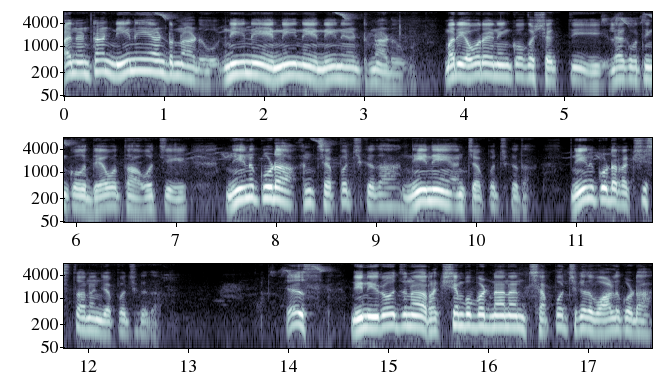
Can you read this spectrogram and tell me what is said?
ఆయన అంటున్నాడు నేనే అంటున్నాడు నేనే నేనే నేనే అంటున్నాడు. మరి ఎవరైనా ఇంకొక శక్తి లేకపోతే ఇంకొక దేవత వచ్చి నేను కూడా అని చెప్పొచ్చు కదా నేనే అని చెప్పొచ్చు కదా నేను కూడా రక్షిస్తానని చెప్పొచ్చు కదా. ఎస్ నేను ఈ రోజున రక్షింపబడినానని చెప్పొచ్చు కదా వాళ్ళు కూడా.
